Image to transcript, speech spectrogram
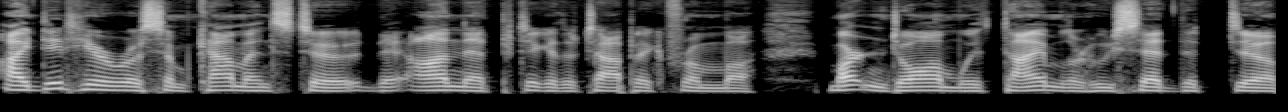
I did hear uh, some comments to the, on that particular topic from uh, Martin Daum with Daimler, who said that uh,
